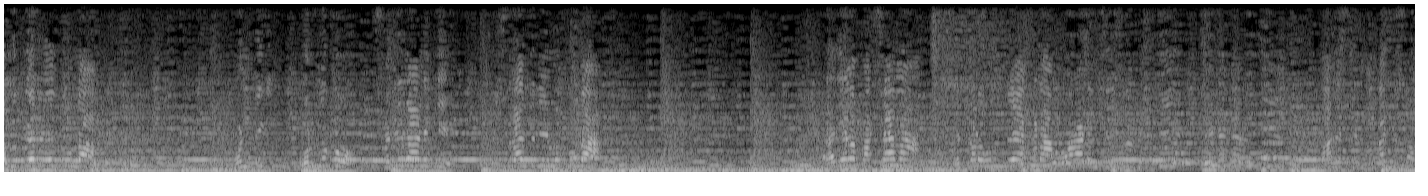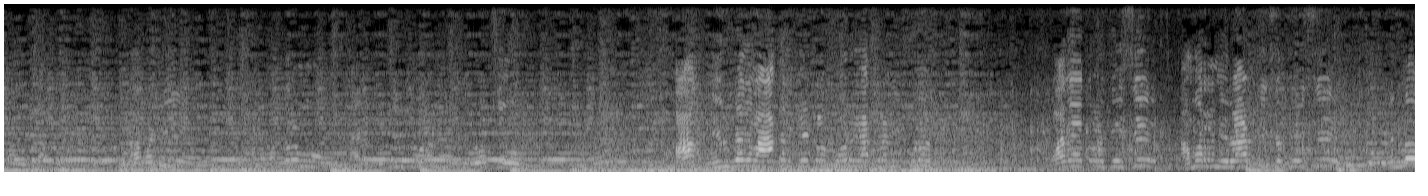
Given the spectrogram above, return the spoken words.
అలుపెరగకుండా ఒంటి ఒళ్ళుకు శరీరానికి విశ్రాంతిని ఇవ్వకుండా ప్రజల పక్షాన ఎక్కడ ఉందో అక్కడ పోరాటం చేసిన వ్యక్తి ఏకైక వ్యక్తి మానశ్రీ మందకృష్ణ మాధవి కాబట్టి మనమందరము ఆయన గుర్తింపుకోవాలని ఈరోజు ఆ నిరుపేదల ఆకలి కేకల పోరయాత్రని కూడా పాదయాత్రలు చేసి అమర నిరాడ దీక్షలు చేసి ఎన్నో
